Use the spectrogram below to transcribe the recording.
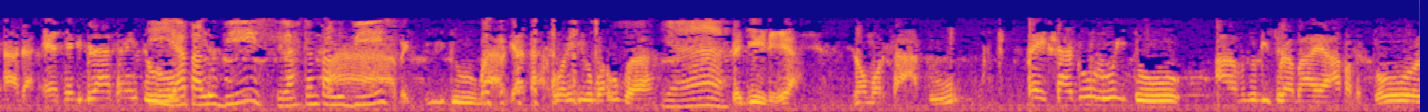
ada S di belakang itu. Iya Pak Lubis, silahkan Pak Lubis. Ah, begitu, Marga. tak boleh diubah-ubah. Ya. Begini ya, nomor satu, periksa dulu itu. Apa betul di Surabaya, apa betul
